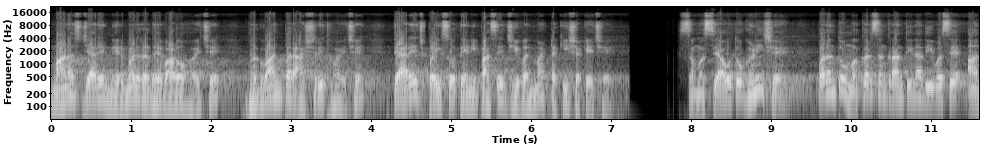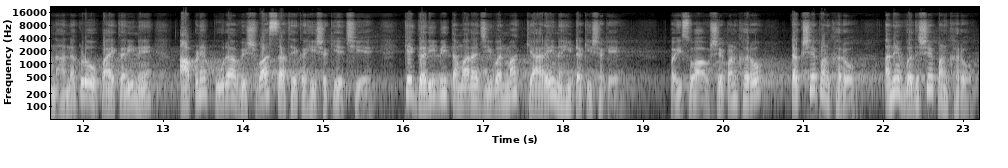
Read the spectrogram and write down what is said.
માણસ જ્યારે નિર્મળ હૃદયવાળો હોય છે, ભગવાન પર આશ્રિત હોય છે, ત્યારે જ પૈસો તેની પાસે જીવનમાં ટકી શકે છે. સમસ્યાઓ તો ઘણી છે, પરંતુ મકર સંક્રાંતિના દિવસે આ નાનકડો ઉપાય કરીને આપણે પૂરા વિશ્વાસ સાથે કહી શકીએ છીએ કે ગરીબી તમારા જીવનમાં ક્યારેય નહીં ટકી શકે. પૈસો આવશે પણ ખરો, ટકશે પણ ખરો અને વધશે પણ ખરો.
